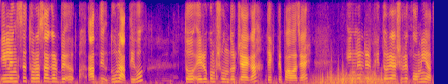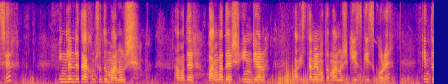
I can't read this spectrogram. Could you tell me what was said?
इंग्लैंड से थोड़ा सा अगर बे- आते दूर आती हो তো এরকম সুন্দর জায়গা দেখতে পাওয়া যায় ইংল্যান্ডের ভিতরে আসলে কমই আছে ইংল্যান্ডে তো এখন শুধু মানুষ আমাদের বাংলাদেশ ইন্ডিয়ার পাকিস্তানের মতো মানুষ গিজ গিজ করে। কিন্তু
